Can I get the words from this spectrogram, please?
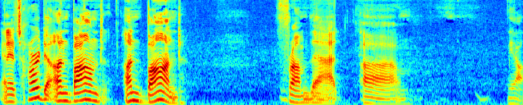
And it's hard to unbond, unbond from that, um, Yeah.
